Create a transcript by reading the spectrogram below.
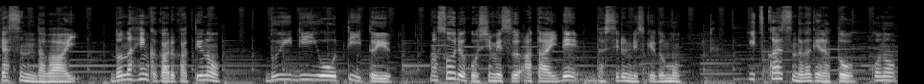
休んだ場合、どんな変化があるかっていうのを VDOT という、まあ、総力を示す値で出してるんですけれども、5日休んだだけだと、この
